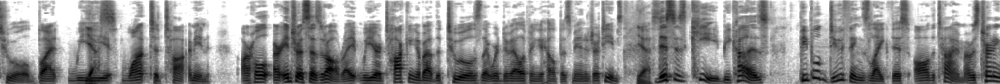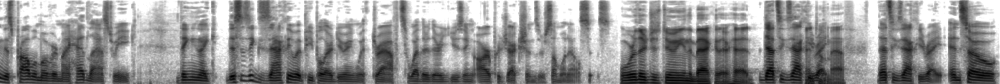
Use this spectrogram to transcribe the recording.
tool, but we Yes. want to talk. I mean, our whole our intro says it all, right? We are talking about the tools that we're developing to help us manage our teams. Yes. This is key because people do things like this all the time. I was turning this problem over in my head last week, thinking like this is exactly what people are doing with drafts, whether they're using our projections or someone else's. or they're just doing in the back of their head. That's exactly Mental right. math. That's exactly right. And so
